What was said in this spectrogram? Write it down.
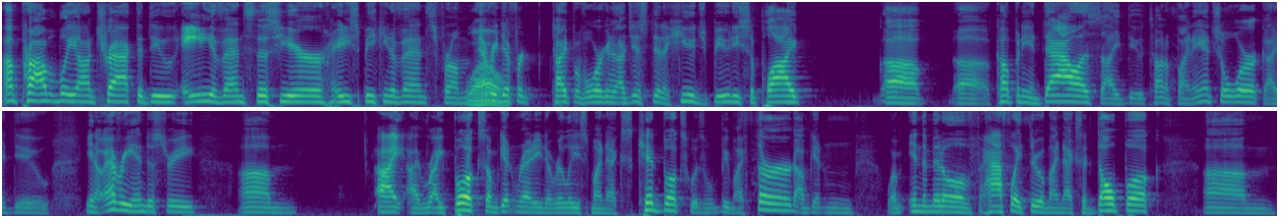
I'm probably on track to do 80 events this year, 80 speaking events from wow. every different type of organ. I just did a huge beauty supply uh, uh, company in Dallas. I do a ton of financial work. I do, you know, every industry. Um, I, I write books. I'm getting ready to release my next kid books, which will be my third. I'm getting, I'm in the middle of halfway through my next adult book. Um,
